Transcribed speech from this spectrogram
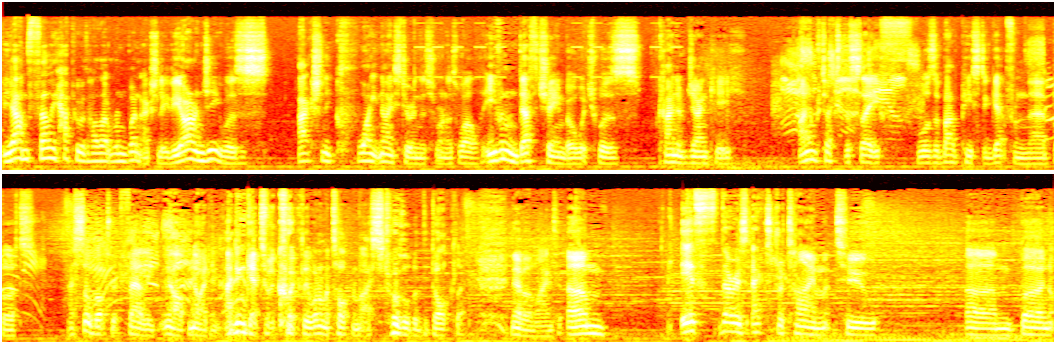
yeah, I'm fairly happy with how that run went actually. The RNG was actually quite nice during this run as well. Even Death Chamber, which was kind of janky, Iron Protects the Safe was a bad piece to get from there, but I still got to it fairly... No, no, I didn't. I didn't get to it quickly. What am I talking about? I struggled with the door clip. Never mind. Um, if there is extra time to um, burn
